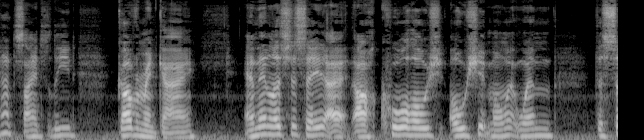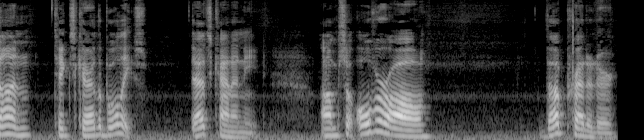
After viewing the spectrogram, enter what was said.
not science lead, government guy. And then let's just say a, a cool oh, oh shit moment when the son takes care of the bullies. That's kind of neat. Um, so overall, The Predator,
